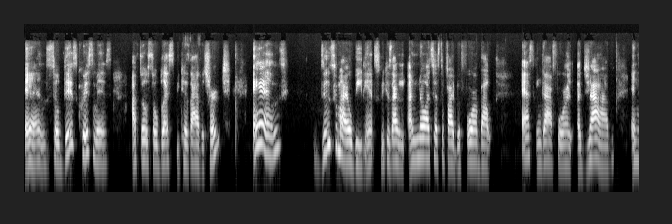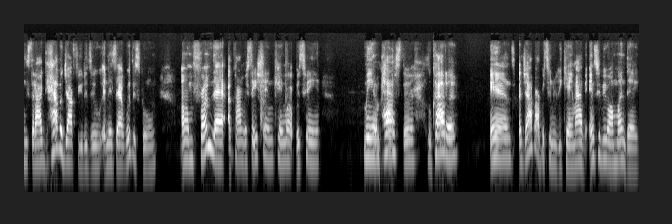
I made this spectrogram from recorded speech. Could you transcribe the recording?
And so this Christmas, I feel so blessed because I have a church and due to my obedience, because I, I know I testified before about asking God for a, a job. And he said, I have a job for you to do, and it's at Witherspoon. Um, from that, a conversation came up between me and Pastor Lukata, and a job opportunity came. I have an interview on Monday.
